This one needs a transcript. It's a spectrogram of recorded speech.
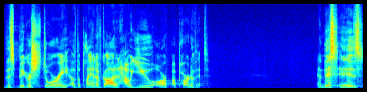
This bigger story of the plan of God and how you are a part of it. And this is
